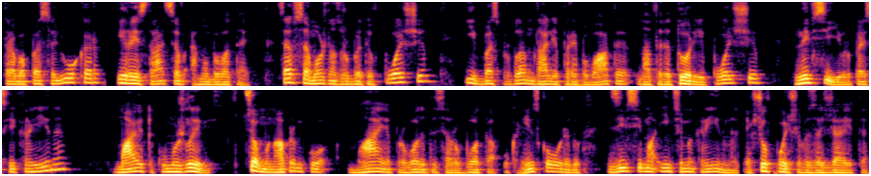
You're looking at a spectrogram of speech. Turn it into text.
треба песелюкер і реєстрація в МОБВТ. Це все можна зробити в Польщі і без проблем далі перебувати на території Польщі. Не всі європейські країни мають таку можливість. В цьому напрямку має проводитися робота українського уряду зі всіма іншими країнами. Якщо в Польщі ви заїжджаєте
